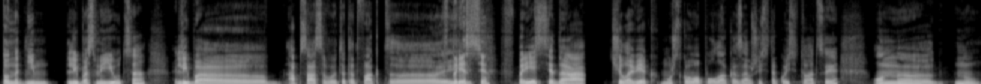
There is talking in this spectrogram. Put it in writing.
то над ним либо смеются, либо э, обсасывают этот факт э, в прессе. в прессе, да, человек мужского пола, оказавшийся в такой ситуации, он, э, ну,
